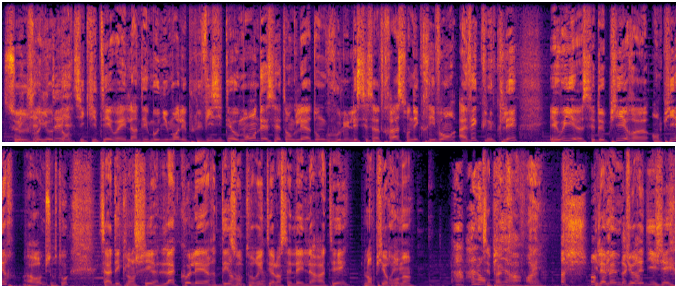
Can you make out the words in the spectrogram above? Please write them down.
Ce joyau idée de l'Antiquité, ouais, l'un des monuments les plus visités au monde. Et cet Anglais a donc voulu laisser sa trace en écrivant avec une clé. Et oui, euh, c'est de pire euh, en pire, à Rome surtout. Ça a déclenché la colère des autorités. Alors celle-là, il l'a raté. L'Empire Oui. romain. Ah C'est pas grave, oh oui. la- Il a Oui, même dû rédiger.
